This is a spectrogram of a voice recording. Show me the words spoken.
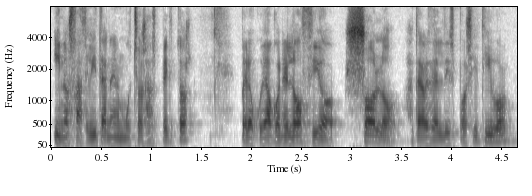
y nos facilitan en muchos aspectos, pero cuidado con el ocio solo a través del dispositivo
